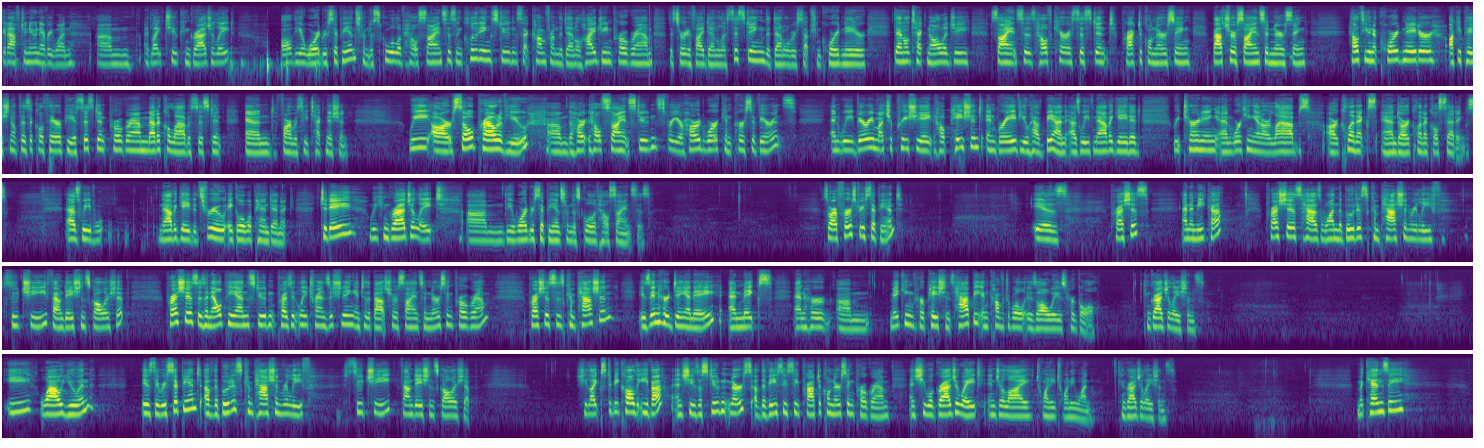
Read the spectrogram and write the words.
Good afternoon, everyone. Um, I'd like to congratulate all the award recipients from the School of Health Sciences, including students that come from the Dental Hygiene Program, the Certified Dental Assisting, the Dental Reception Coordinator, Dental Technology, Sciences, Healthcare Assistant, Practical Nursing, Bachelor of Science in Nursing, Health Unit Coordinator, Occupational Physical Therapy Assistant Program, Medical Lab Assistant, and Pharmacy Technician. We are so proud of you, um, the health science students, for your hard work and perseverance and we very much appreciate how patient and brave you have been as we've navigated returning and working in our labs, our clinics, and our clinical settings as we've navigated through a global pandemic. Today, we congratulate um, the award recipients from the School of Health Sciences. So our first recipient is Precious Anamika Precious has won the Buddhist Compassion Relief Tzu Chi Foundation Scholarship. Precious is an LPN student presently transitioning into the Bachelor of Science in Nursing program. Precious's compassion is in her DNA and makes and her um, making her patients happy and comfortable is always her goal. Congratulations. E. Wow Yuen is the recipient of the Buddhist Compassion Relief Tzu Chi Foundation Scholarship. She likes to be called Eva, and she's a student nurse of the VCC Practical Nursing Program, and she will graduate in July 2021. Congratulations. Mackenzie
